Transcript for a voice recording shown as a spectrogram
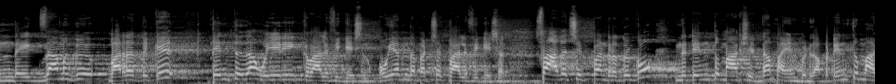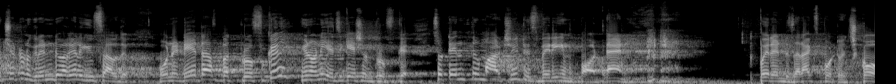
இந்த எக்ஸாமுக்கு வர்றதுக்கு டென்த்து தான் உயரிய குவாலிஃபிகேஷன் உயர்ந்தபட்ச குவாலிஃபிகேஷன் ஸோ அதை செக் பண்ணுறதுக்கும் இந்த டென்த் மார்க் ஷீட் தான் பயன்படுது. அப்போ டென்த் மார்க் ஷீட் உனக்கு ரெண்டு வகையில் யூஸ் ஆகுது. ஒன்று டேட் ஆஃப் பர்த் ப்ரூஃப்க்கு இன்னொன்று எஜுகேஷன் ப்ரூஃப்க்கு so tenth mark sheet is very important போய் ரெண்டு ஜெராக்ஸ் போட்டு வச்சுக்கோ.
